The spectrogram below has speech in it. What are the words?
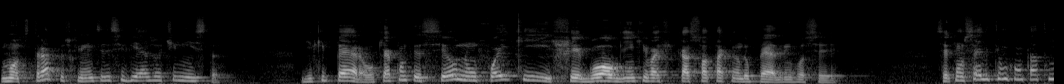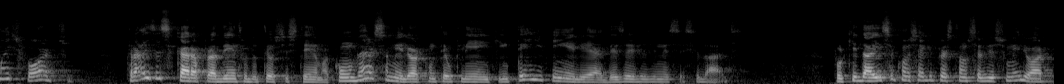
mostrar para os clientes esse viés otimista. De que, pera, o que aconteceu não foi que chegou alguém que vai ficar só tacando pedra em você. Você consegue ter um contato mais forte. Traz esse cara para dentro do teu sistema, conversa melhor com o teu cliente, entende quem ele é, desejos e necessidades. Porque daí você consegue prestar um serviço melhor.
